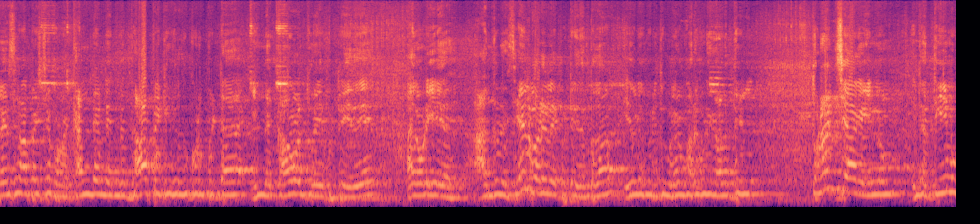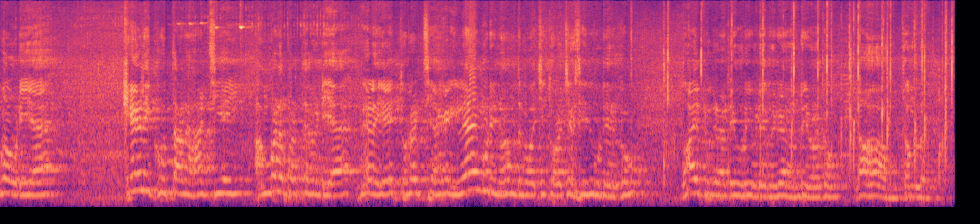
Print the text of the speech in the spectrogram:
பேசினா பேச போன கண்டென்ட் இந்த டாபிக்ங்கிறது குறிப்பிட்ட இந்த காவல்துறை பற்றியது அதனுடைய அதனுடைய செயல்பாடுகளை பற்றியது என்பதால் இதோடு குறித்து வரக்கூடிய காலத்தில் தொடர்ச்சியாக இன்னும் இந்த திமுகவுடைய கேலி கூத்தான ஆட்சியை அம்பலப்படுத்த வேண்டிய வேலையை தொடர்ச்சியாக இளையங்குடி நாம் வச்சு தொடர்ச்சியாக செய்து கொண்டிருக்கும். வாய்ப்புக்கு நன்றி உரிய நன்றி வணக்கம். நாம் தமிழர்.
